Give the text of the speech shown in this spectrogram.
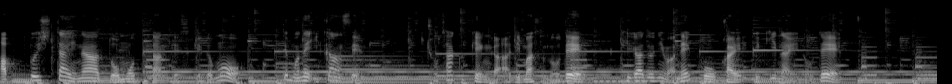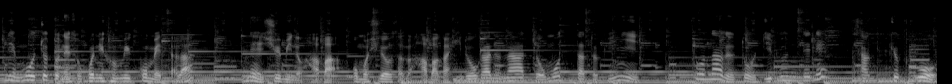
アップしたいなと思ったんですけどもでもねいかんせん著作権がありますので気軽にはね公開できないので、ね、もうちょっとねそこに踏み込めたらね、趣味の幅、面白さの幅が広がるなと思った時に、となると自分でね、作曲を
